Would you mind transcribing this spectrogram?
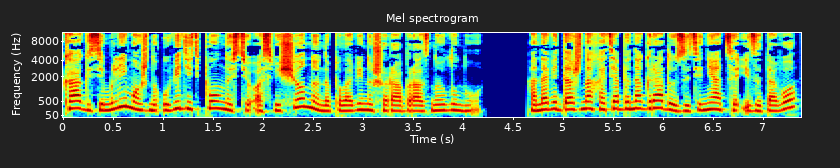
Как с Земли можно увидеть полностью освещенную наполовину шарообразную Луну? Она ведь должна хотя бы на градус затеняться из-за того,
